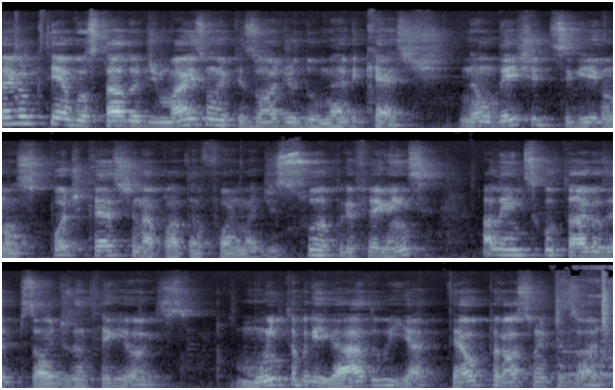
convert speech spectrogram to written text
Espero que tenha gostado de mais um episódio do Mabcast. Não deixe de seguir o nosso podcast na plataforma de sua preferência, além de escutar os episódios anteriores. Muito obrigado e até o próximo episódio.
